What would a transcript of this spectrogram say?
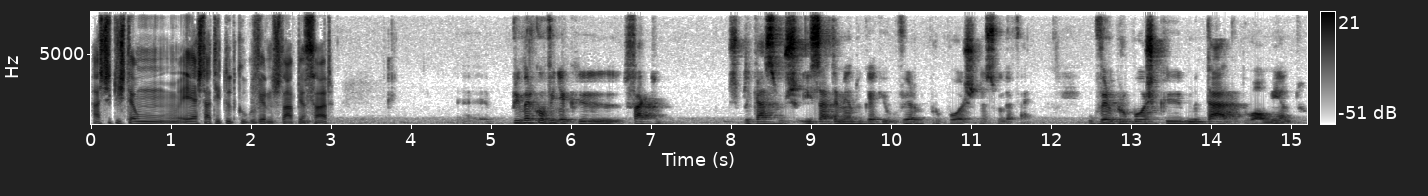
Acha que isto é, um, é esta atitude que o governo está a pensar? Primeiro convinha que, de facto, explicássemos exatamente o que é que o Governo propôs na segunda-feira. O Governo propôs que metade do aumento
